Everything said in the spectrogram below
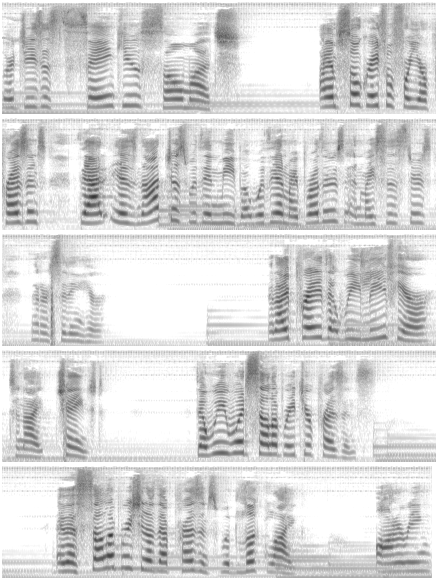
Lord Jesus, thank you so much. I am so grateful for your presence that is not just within me, but within my brothers and my sisters that are sitting here. And I pray that we leave here tonight changed, that we would celebrate your presence. And a celebration of that presence would look like honoring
